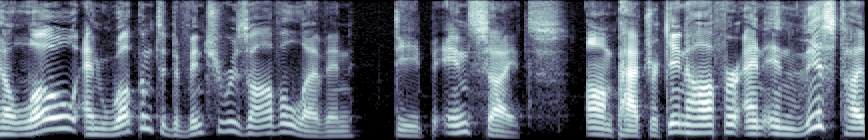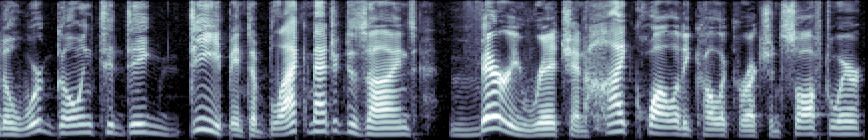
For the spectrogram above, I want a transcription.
Hello and welcome to DaVinci Resolve 11 Deep Insights. I'm Patrick Inhofer and in this title we're going to dig deep into Blackmagic Design's very rich and high quality color correction software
